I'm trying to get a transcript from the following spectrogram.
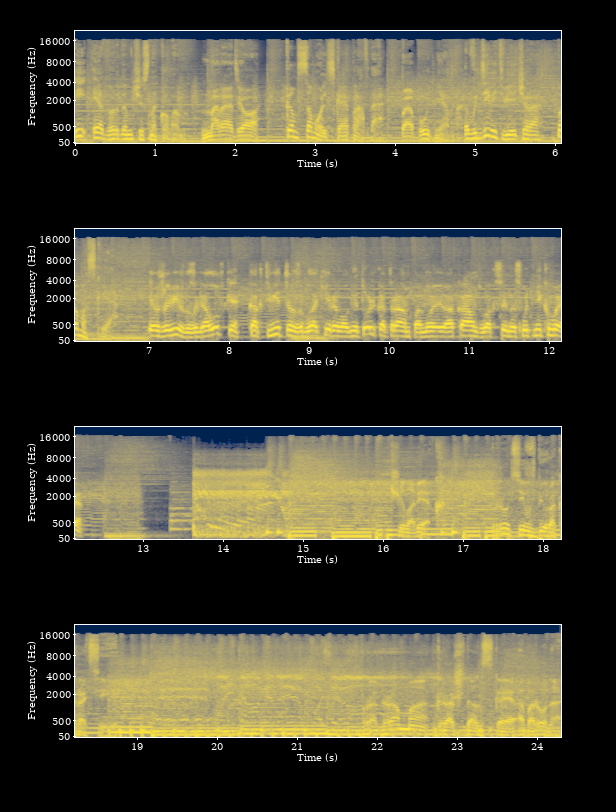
и Эдвардом Чесноковым. На радио «Комсомольская правда». По будням в 9 вечера по Москве. Я уже вижу заголовки, как Твиттер заблокировал не только Трампа, но и аккаунт вакцины «Спутник В». Человек против бюрократии. Программа «Гражданская оборона»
